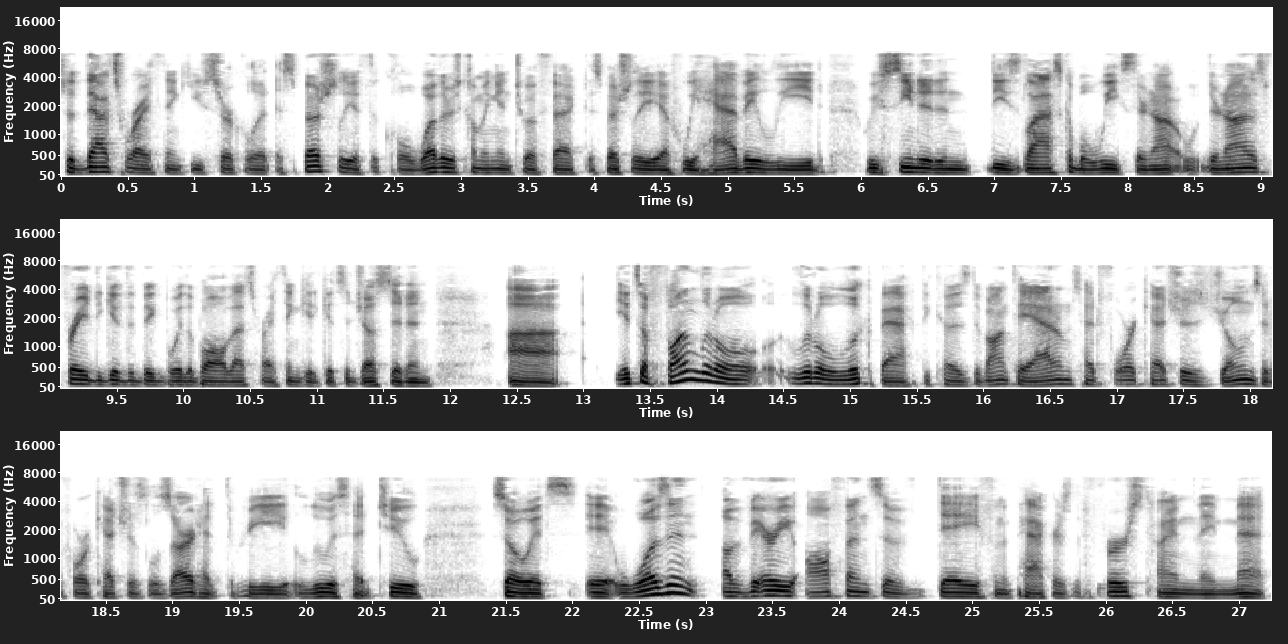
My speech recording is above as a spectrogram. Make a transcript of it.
So that's where I think you circle it, especially if the cold weather is coming into effect, especially if we have a lead. We've seen it in these last couple weeks. They're not they're not as afraid to give the big boy the ball. That's where I think it gets adjusted. And uh, it's a fun little little look back because Davante Adams had four catches, Jones had four catches, Lazard had three, Lewis had two. So it's it wasn't a very offensive day from the Packers the first time they met,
